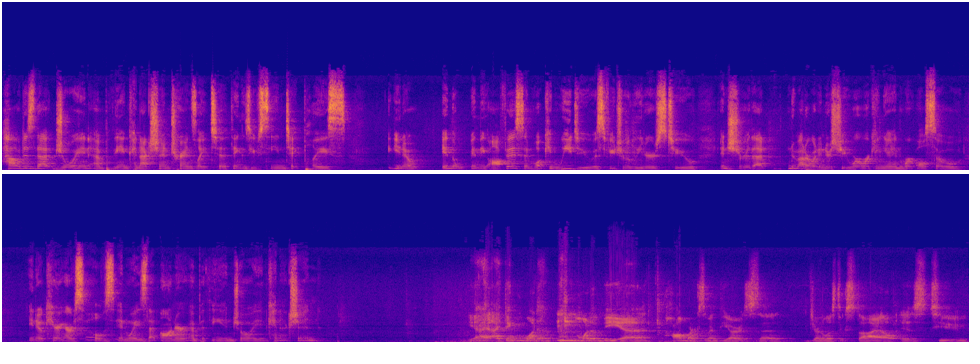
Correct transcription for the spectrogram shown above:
how does that joy and empathy and connection translate to things you've seen take place, you know, in the in the office, and what can we do as future leaders to ensure that no matter what industry we're working in, we're also, you know, carrying ourselves in ways that honor empathy and joy and connection. Yeah, I think one of one of the uh, hallmarks of NPR's uh, journalistic style is to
